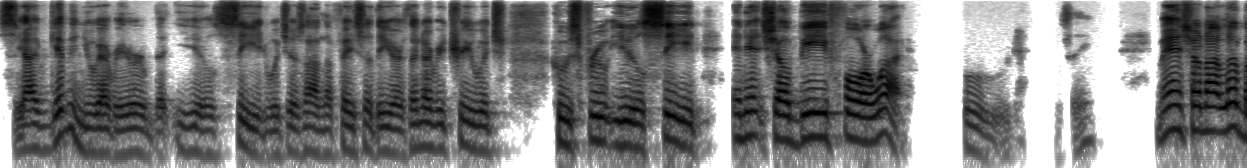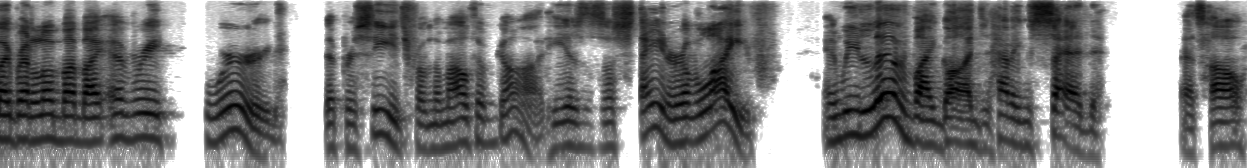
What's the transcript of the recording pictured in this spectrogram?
See, I've given you every herb that yields seed, which is on the face of the earth, and every tree which whose fruit yields seed, and it shall be for what? Food. See? Man shall not live by bread alone, but by every word that proceeds from the mouth of God. He is the sustainer of life. And we live by God having said. That's how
